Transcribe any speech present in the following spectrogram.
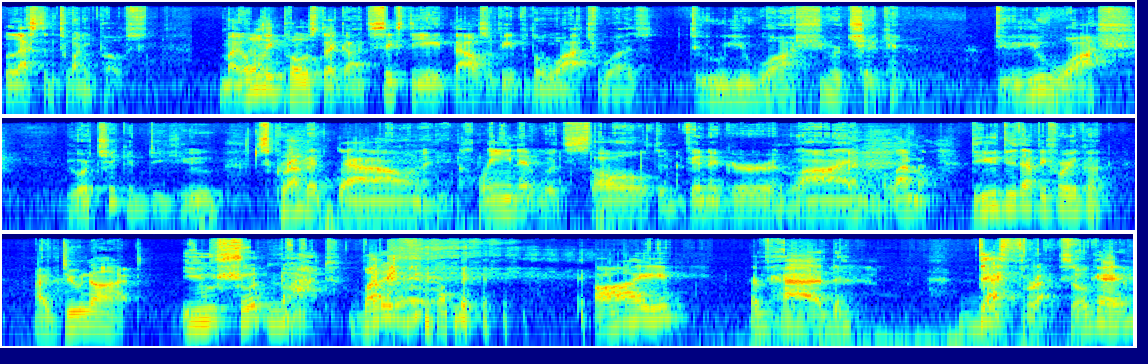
less than 20 posts. My only post that got 68,000 people to watch was, "Do you wash your chicken? Do you wash your chicken? Do you scrub it down and clean it with salt and vinegar and lime and lemon? Do you do that before you cook? I do not. You should not. But again, I have had death threats, okay?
